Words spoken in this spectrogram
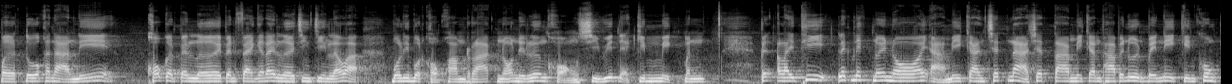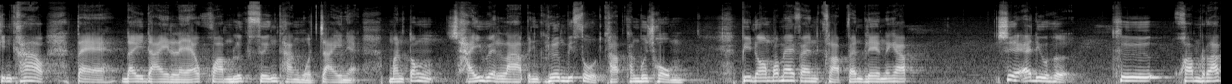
เปิดตัวขนาดนี้ คบกันไปเลยเป็นแฟนกันได้เลยจริง ๆ แล้วอะบริบทของความรักเนาะในเรื่องของชีวิตเนี่ยกิมมิกมันเป็นอะไรที่เล็กๆ น้อยๆอะมีการเช็ดหน้าเช็ดตามีการพาไปนู่นไปนี่กินข้งกินข้าว แต่ใด ๆ แล้วความลึกซึ้งทางหัวใจเนี่ยมันต้องใช้เวลาเป็นเครื่องพิสูจน์ครับท่านผู้ชม พี่น้องพ่อแม่แฟนคลับแฟนเพลงนะครับ เชื่อแอดดิวเหอะคือความรัก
